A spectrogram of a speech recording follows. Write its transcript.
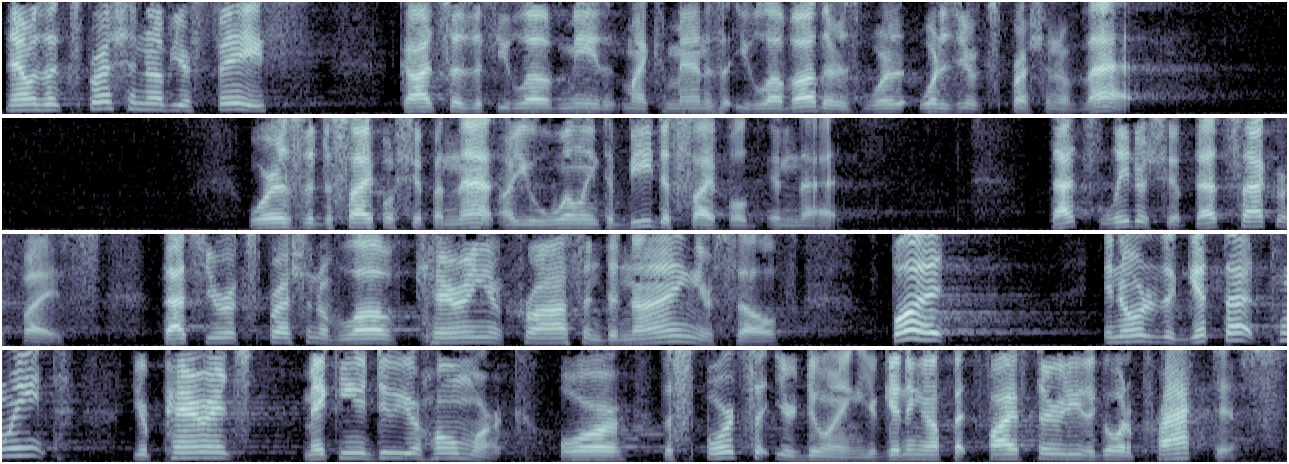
Now, as expression of your faith, God says, If you love me, that my command is that you love others. what is your expression of that? Where is the discipleship in that? Are you willing to be discipled in that? That's leadership. That's sacrifice. That's your expression of love, carrying your cross and denying yourself. But in order to get that point, your parents making you do your homework or the sports that you're doing, you're getting up at 5:30 to go to practice.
